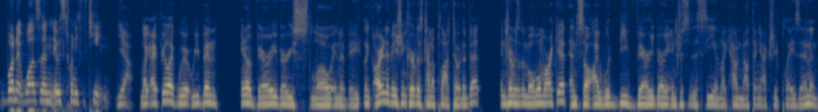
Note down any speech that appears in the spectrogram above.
when it wasn't, it was 2015. Yeah, like I feel like we're we've been in a very very slow innovation. Like our innovation curve has kind of plateaued a bit in terms of the mobile market, and so I would be very very interested to see in like how nothing actually plays in, and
